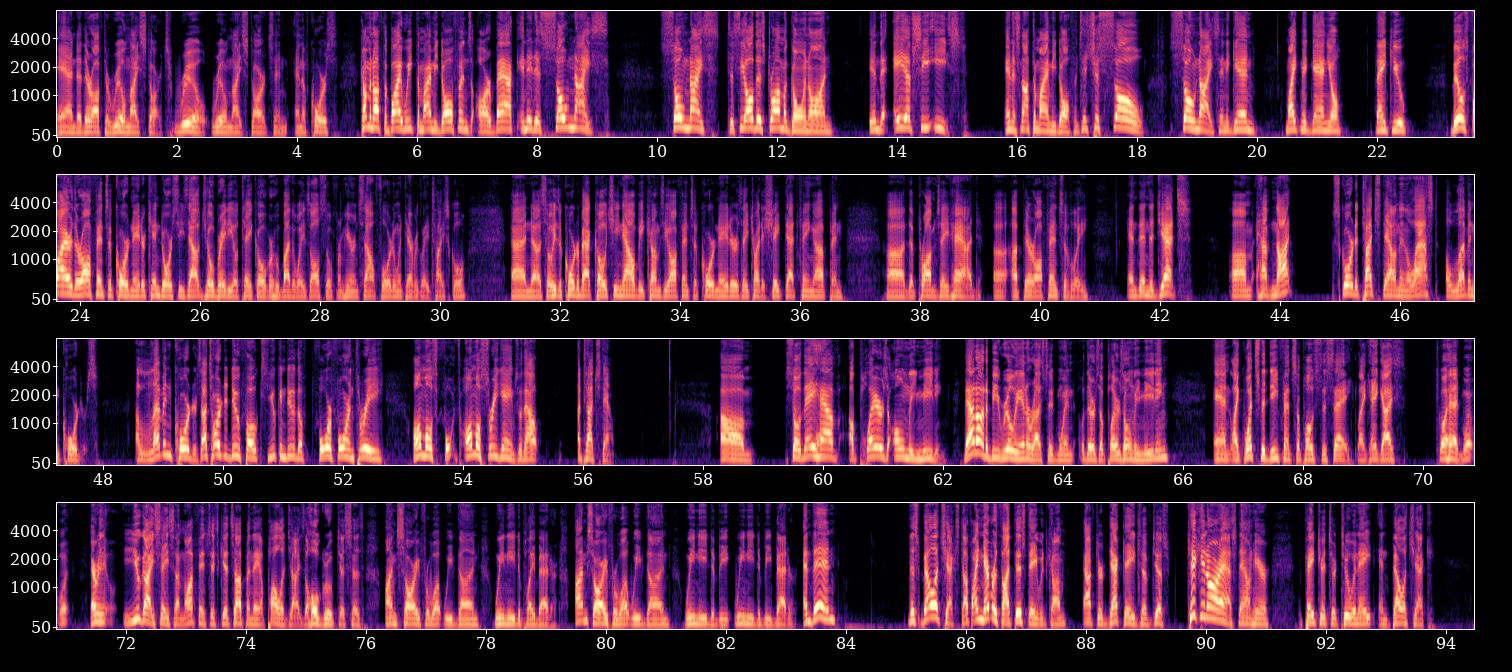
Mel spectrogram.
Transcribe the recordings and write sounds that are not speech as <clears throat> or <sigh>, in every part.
and uh, they're off to real nice starts, real, real nice starts. And and of course, coming off the bye week, the Miami Dolphins are back, and it is so nice, so nice to see all this drama going on in the AFC East, and it's not the Miami Dolphins. It's just so, so nice. And again, Mike McDaniel, thank you. Bills fired their offensive coordinator. Ken Dorsey's out. Joe Brady will take over, who, by the way, is also from here in South Florida, went to Everglades High School. And uh, so he's a quarterback coach. He now becomes the offensive coordinator as they try to shake that thing up and uh, the problems they've had uh, up there offensively. And then the Jets um, have not scored a touchdown in the last 11 quarters. 11 quarters. That's hard to do, folks. You can do the 4 4 and 3 almost four, almost three games without a touchdown. Um, so they have a players only meeting. That ought to be really interested when there's a players only meeting. And like, what's the defense supposed to say? Like, hey guys, go ahead. What, what, everything you guys say something. Offense just gets up and they apologize. The whole group just says, "I'm sorry for what we've done. We need to play better. I'm sorry for what we've done. We need to be we need to be better." And then this Belichick stuff. I never thought this day would come after decades of just kicking our ass down here. The Patriots are two and eight, and Belichick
